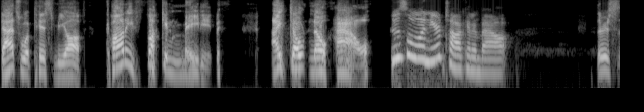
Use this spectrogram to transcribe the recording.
That's what pissed me off. Connie fucking made it. I don't know how. Who's the one you're talking about? There's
